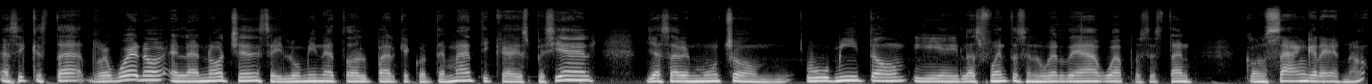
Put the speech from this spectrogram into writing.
Así que está re bueno. En la noche se ilumina todo el parque con temática especial. Ya saben, mucho mm, humito y las fuentes en lugar de agua pues están con sangre, ¿no?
